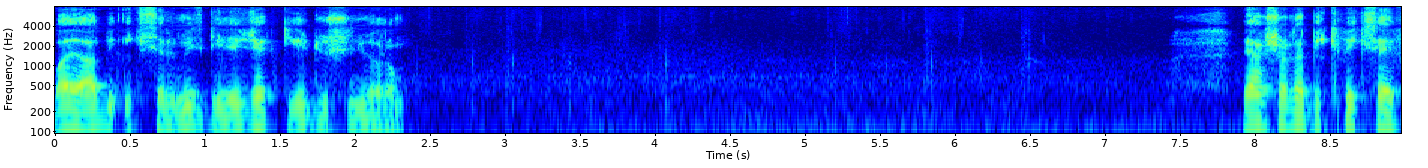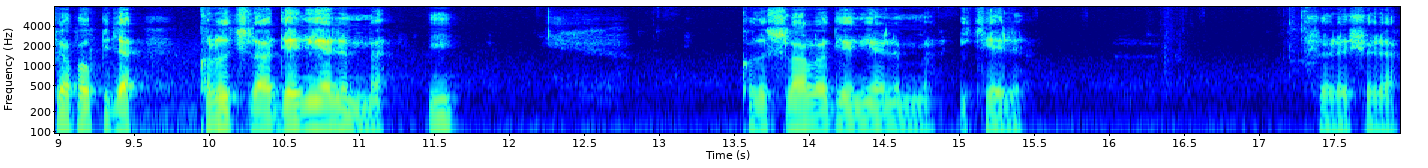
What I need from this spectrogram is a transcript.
bayağı bir iksirimiz gelecek diye düşünüyorum. Ya şurada bir quick save yapıp bir de kılıçla deneyelim mi? Hı? Kılıçlarla deneyelim mi? İki eli. Şöyle şöyle.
